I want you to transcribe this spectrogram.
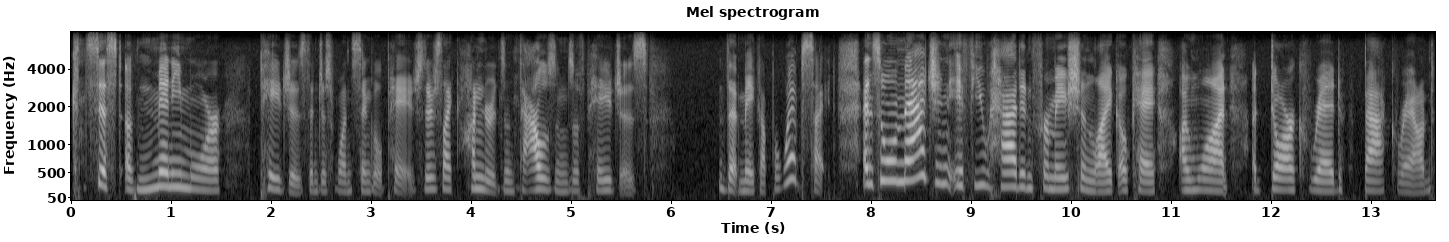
consist of many more pages than just one single page. There's like hundreds and thousands of pages that make up a website. And so imagine if you had information like, okay, I want a dark red background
